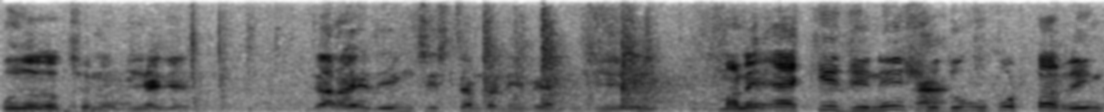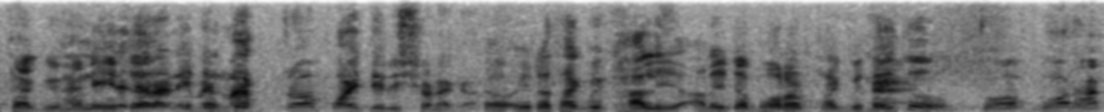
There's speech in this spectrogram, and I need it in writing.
বোঝা যাচ্ছে না। জি। এই যে যারা এই রিং সিস্টেমটা নেবেন মানে একই জিনিস হ্যাঁ। শুধু উপরটা রিং থাকবে মানে এটা নেবেন মাত্র পঁয়ত্রিশশো টাকা। এটা থাকবে খালি আর এটা ভরাট থাকবে তাই তো? ভরাট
